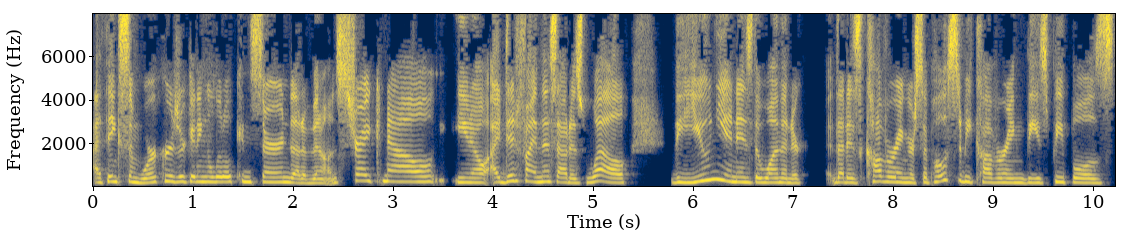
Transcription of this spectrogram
I think some workers are getting a little concerned that have been on strike now. You know, I did find this out as well. The union is the one that are, that is covering or supposed to be covering these people's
